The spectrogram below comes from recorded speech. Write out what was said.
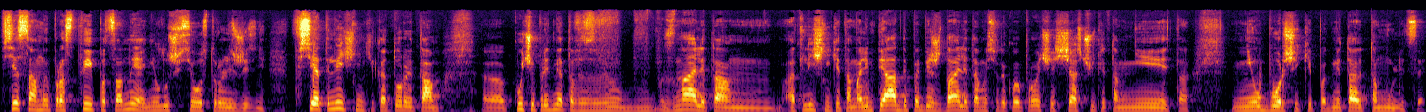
все самые простые пацаны, они лучше всего устроились жизни. Все отличники, которые там э, кучу предметов знали, там, отличники, там, олимпиады побеждали, там и все такое прочее. Сейчас чуть ли там не это, не уборщики подметают там улицы.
